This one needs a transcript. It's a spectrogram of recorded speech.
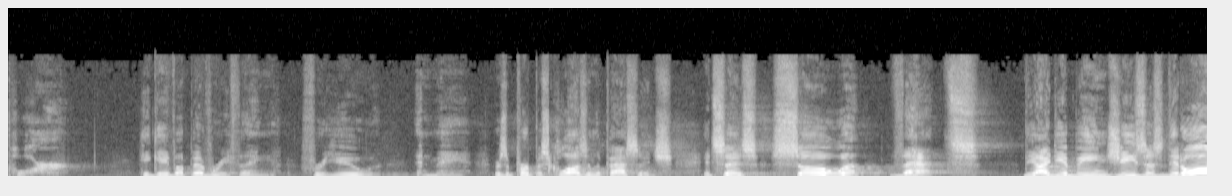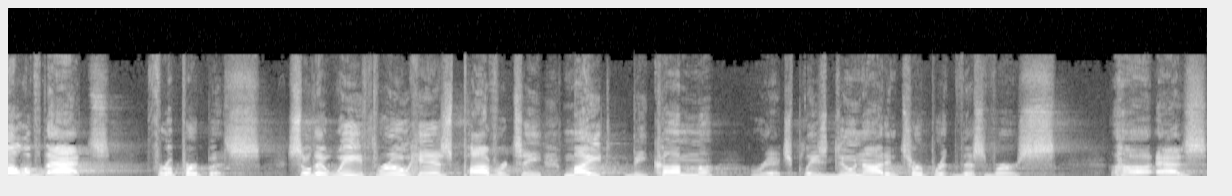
poor. He gave up everything for you and me. There's a purpose clause in the passage. It says, so that the idea being, Jesus did all of that for a purpose, so that we, through his poverty, might become rich. Please do not interpret this verse uh, as,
